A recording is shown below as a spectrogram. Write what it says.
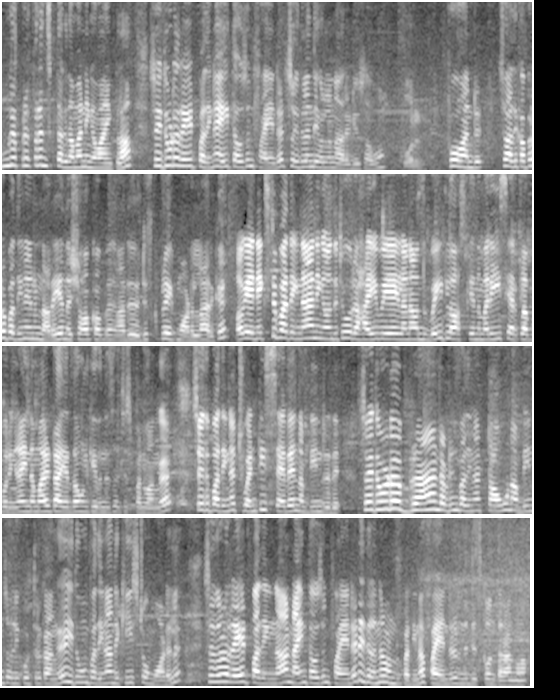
உங்கள் ப்ரிஃபரன்ஸ்க்கு தகுந்த மாதிரி நீங்கள் வாங்கிக்கலாம். ஸோ இதோட ரேட் பார்த்தீங்கன்னா eight thousand five hundred so இதுலேருந்து எவ்வளோ நான் ரெடியூஸ் ஆகும்? Four hundred four hundred so அதுக்கப்புறம் பார்த்தீங்கன்னா இன்னும் நிறைய இந்த ஷாக் அது டிஸ்க் பிரேக் மாடல்லாம் இருக்குது ஓகே நெக்ஸ்ட் பார்த்தீங்கன்னா நீங்கள் வந்துட்டு ஒரு ஹைவே இல்லைனா வந்து வெயிட் லாஸ்க்கு இந்த மாதிரி ஈஸியாக இருக்கலாம் போகிறீங்கன்னா இந்த மாதிரி டயர் தான் உங்களுக்கு வந்து சஜஸ்ட் பண்ணுவாங்க. ஸோ இது பார்த்தீங்கன்னா டுவெண்ட்டி செவன் அப்படின்றது. ஸோ இதோட பிராண்ட் அப்படின்னு பார்த்தீங்கன்னா டவுன் அப்படின்னு சொல்லி கொடுத்துருக்காங்க. இதுவும் பார்த்தீங்கன்னா அந்த கீஸ்டோ மாடல் ஸோ இதோட ரேட் பார்த்தீங்கன்னா நைன் தௌசண்ட் ஃபைவ் ஹண்ட்ரட் இதுல வந்து பார்த்தீங்கன்னா ஃபைவ் ஹண்ட்ரட் வந்து டிஸ்கவுண்ட் தராங்களாம்.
